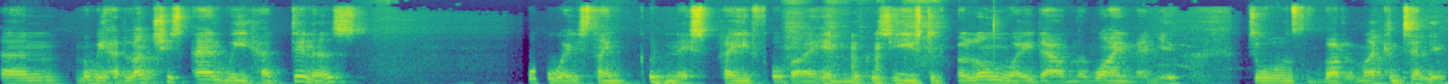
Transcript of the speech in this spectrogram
Um, we had lunches and we had dinners always, thank goodness, paid for by him because he used to go a long way down the wine menu towards the bottom, I can tell you.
